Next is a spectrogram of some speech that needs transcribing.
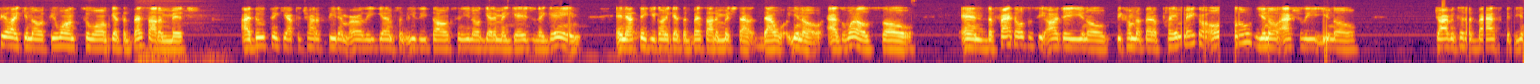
feel like you know, if you want to um get the best out of Mitch, I do think you have to try to feed him early, get him some easy dunks, and you know, get him engaged in the game. And I think you're going to get the best out of Mitch that that you know as well. So, and the fact to also see RJ, you know, become a better playmaker, also, you know, actually, you know, driving to the basket, you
